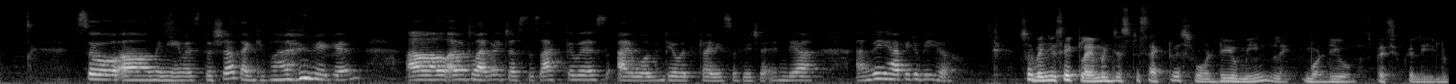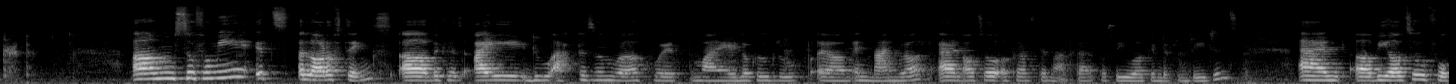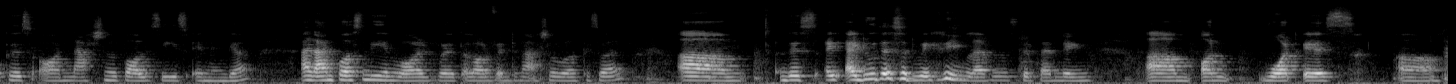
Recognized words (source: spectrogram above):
So, uh, my name is Disha. Thank you for having me again. Uh, I'm a climate justice activist. I volunteer with Fridays for Future India. I'm very happy to be here. So, when you say climate justice activist, what do you mean? Like, what do you specifically look at? Um, so, for me, it's a lot of things uh, because I do activism work with my local group um, in Bangalore and also across Karnataka because we work in different regions. And uh, we also focus on national policies in India. And I'm personally involved with a lot of international work as well. Um, this I, I do this at varying levels depending um, on what is uh,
